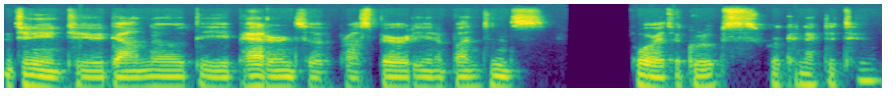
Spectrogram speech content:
Continuing to download the patterns of prosperity and abundance for the groups we're connected to.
